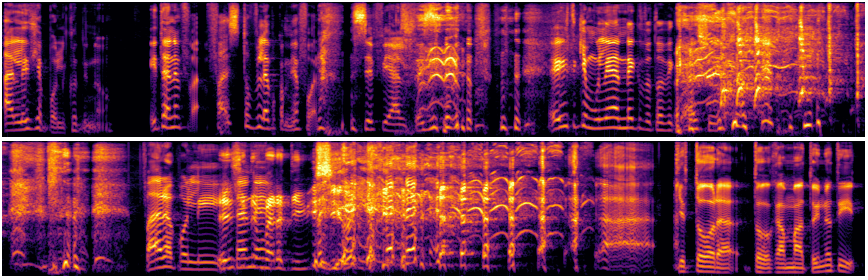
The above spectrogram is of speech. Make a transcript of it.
αλήθεια πολύ κοντινό. Ήταν φάση, το βλέπω καμιά φορά σε φιάλτες. Έρχεται και μου λέει ανέκδοτα δικά σου. Πάρα πολύ. Έτσι Ήτανε- το παρατηρήσει όλοι. και τώρα το γαμάτο είναι ότι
